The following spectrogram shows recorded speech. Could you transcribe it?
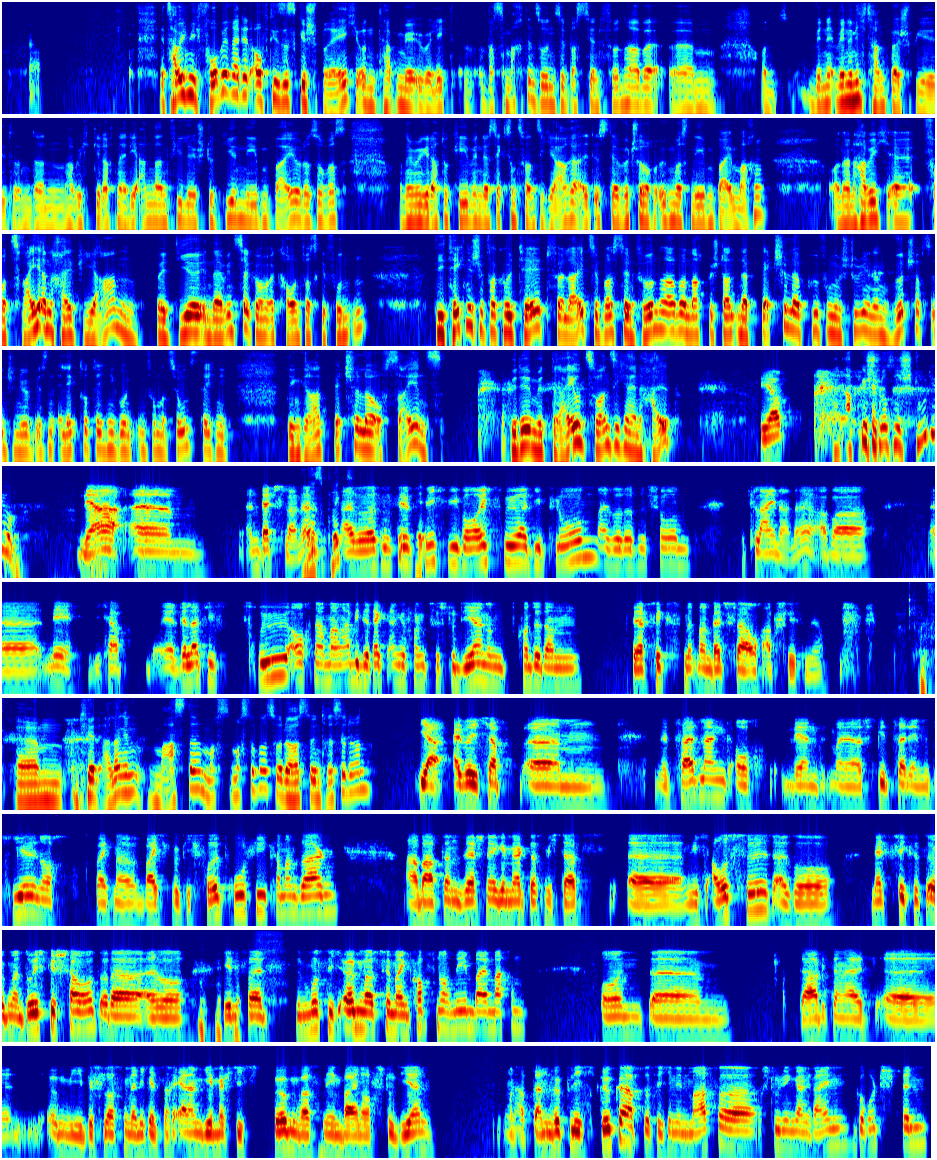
Jetzt habe ich mich vorbereitet auf dieses Gespräch und habe mir überlegt, was macht denn so ein Sebastian Firnhaber ähm, und wenn er, wenn er nicht Handball spielt? Und dann habe ich gedacht, na, die anderen viele studieren nebenbei oder sowas. Und dann habe ich mir gedacht, okay, wenn der 26 Jahre alt ist, der wird schon noch irgendwas nebenbei machen. Und dann habe ich äh, vor zweieinhalb Jahren bei dir in deinem Instagram-Account was gefunden. Die Technische Fakultät verleiht Sebastian Firnhaber nach bestandener Bachelorprüfung im Studiengang Wirtschaftsingenieurwesen, Elektrotechnik und Informationstechnik den Grad Bachelor of Science. Bitte mit 23,5? Ja. Ein abgeschlossenes Studium. Ja, ähm, ein Bachelor, ne? Respekt. Also das ist jetzt nicht wie bei euch früher Diplom, also das ist schon kleiner, ne? Aber äh, nee, ich habe relativ früh auch nach meinem Abi direkt angefangen zu studieren und konnte dann sehr fix mit meinem Bachelor auch abschließen, ja. Und, ähm, und hier in Erlangen, Master, machst, machst du was oder hast du Interesse dran? Ja, also ich habe ähm, eine Zeit lang auch während meiner Spielzeit in Kiel noch, sag ich mal, war ich wirklich Vollprofi, kann man sagen. Aber habe dann sehr schnell gemerkt, dass mich das äh, nicht ausfüllt. Also Netflix ist irgendwann durchgeschaut oder also jedenfalls musste ich irgendwas für meinen Kopf noch nebenbei machen. Und ähm, da habe ich dann halt äh, irgendwie beschlossen, wenn ich jetzt nach Erlangen gehe, möchte ich irgendwas nebenbei noch studieren. Und habe dann wirklich Glück gehabt, dass ich in den Masterstudiengang reingerutscht bin.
